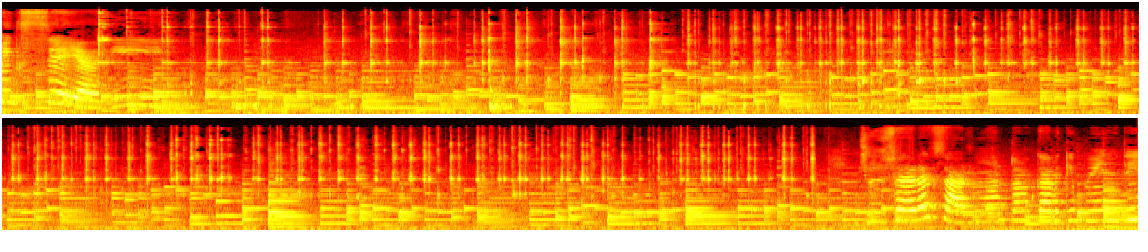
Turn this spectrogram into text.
మిక్స్ చేయాలి. మొత్తం కరిగిపోయింది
